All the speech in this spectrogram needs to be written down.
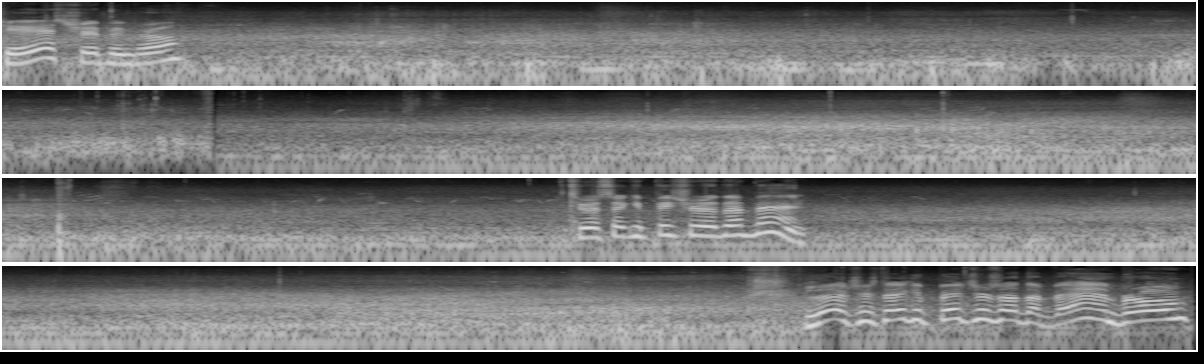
She is tripping, bro. She was taking picture of that van. Look, she's taking pictures of the van, bro.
